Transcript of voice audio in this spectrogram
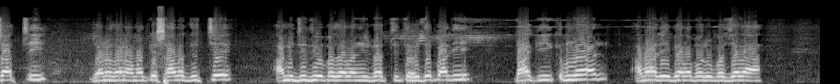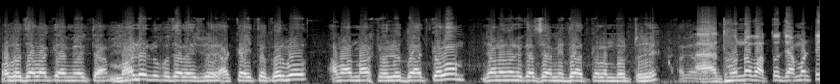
চাচ্ছি। জনগণ আমাকে সাড়া দিচ্ছে। আমি যদি উপজেলা নির্বাচিত হইতে পারি বাকি উন্নয়ন আমার এই বেলাবর উপজেলা উপজেলাকে আমি একটা মডেল উপজেলা হিসেবে আখ্যায়িত করব। আমার মার্ক হইল দোয়াত কলম জনগণের কাছে আমি দোয়াত কলম ভোট হয়ে ধন্যবাদ। তো যেমনটি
